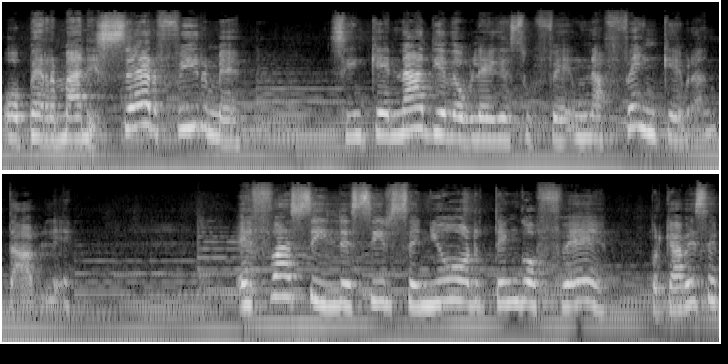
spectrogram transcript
o permanecer firme sin que nadie doblegue su fe, una fe inquebrantable. Es fácil decir, Señor, tengo fe, porque a veces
